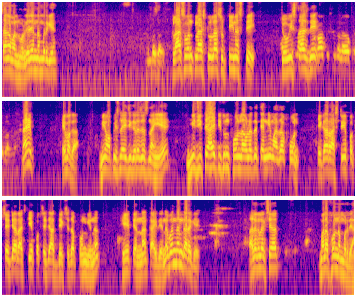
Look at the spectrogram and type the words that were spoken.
सांगा मला नंबर गजान नंबर घे. क्लास वन क्लास टू ला सुट्टी नसते. चोवीस तास दे. नाही हे बघा मी ऑफिसला यायची गरजच नाहीये. मी जिथे आहे तिथून फोन लावला तर त्यांनी माझा फोन एका राष्ट्रीय पक्षाच्या राजकीय पक्षाच्या अध्यक्षाचा फोन घेणं हे त्यांना कायद्यानं बंधनकारक आहे. अलग लक्षात मला फोन नंबर द्या.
